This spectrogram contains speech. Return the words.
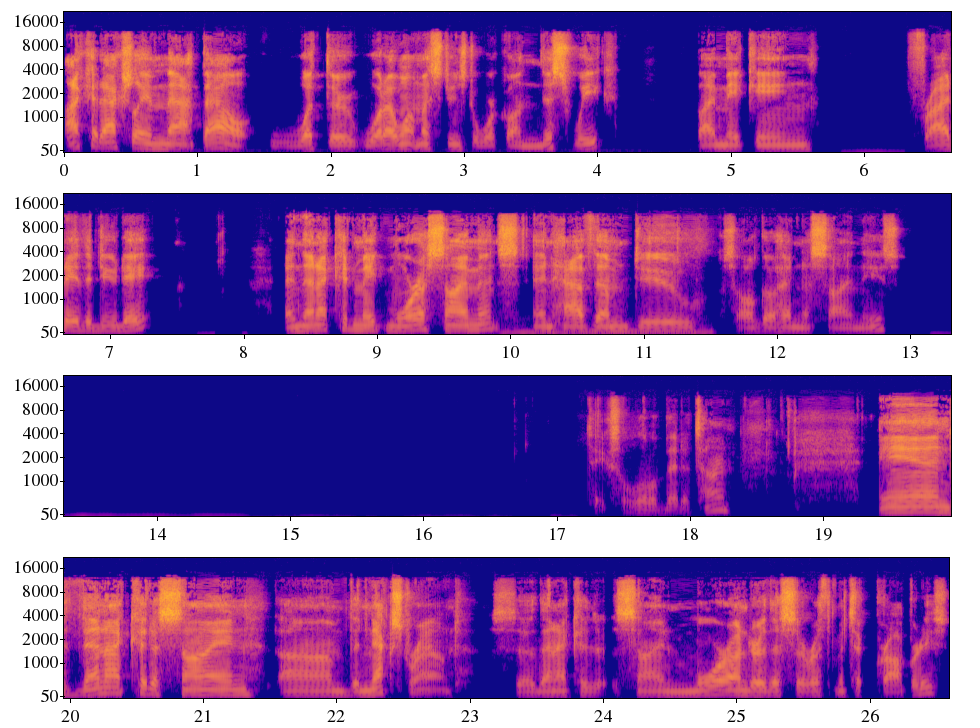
I could actually map out what they're, what I want my students to work on this week by making Friday the due date. And then I could make more assignments and have them do, so I'll go ahead and assign these. Takes a little bit of time. And then I could assign um, the next round. So then I could assign more under this arithmetic properties.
